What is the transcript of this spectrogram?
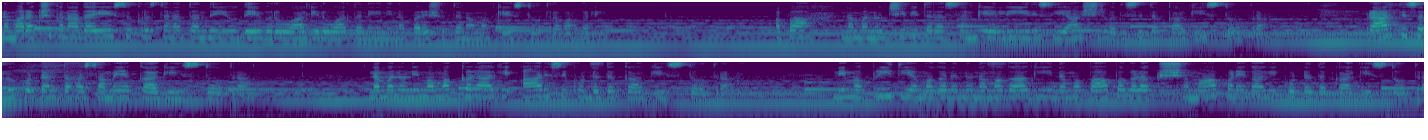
ನಮ್ಮ ರಕ್ಷಕನಾದ ಯೇಸು ಕ್ರಿಸ್ತನ ತಂದೆಯು ದೇವರು ಆಗಿರುವಾತನೇ, ನಿನ್ನ ಪರಿಶುದ್ಧ ನಾಮಕ್ಕೆ ಸ್ತೋತ್ರವಾಗಲಿ. ಅಪ್ಪ, ನಮ್ಮನ್ನು ಜೀವಿತರ ಸಂಖ್ಯೆಯಲ್ಲಿ ಇರಿಸಿ ಆಶೀರ್ವದಿಸಿದ್ದಕ್ಕಾಗಿ ಸ್ತೋತ್ರ. ಪ್ರಾರ್ಥಿಸಲು ಕೊಟ್ಟಂತಹ ಸಮಯಕ್ಕಾಗಿ ಸ್ತೋತ್ರ. ನಮ್ಮನ್ನು ನಿಮ್ಮ ಮಕ್ಕಳಾಗಿ ಆರಿಸಿಕೊಂಡದ್ದಕ್ಕಾಗಿ ಸ್ತೋತ್ರ. ನಿಮ್ಮ ಪ್ರೀತಿಯ ಮಗನನ್ನು ನಮಗಾಗಿ, ನಮ್ಮ ಪಾಪಗಳ ಕ್ಷಮಾಪಣೆಗಾಗಿ ಕೊಟ್ಟದ್ದಕ್ಕಾಗಿ ಸ್ತೋತ್ರ.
